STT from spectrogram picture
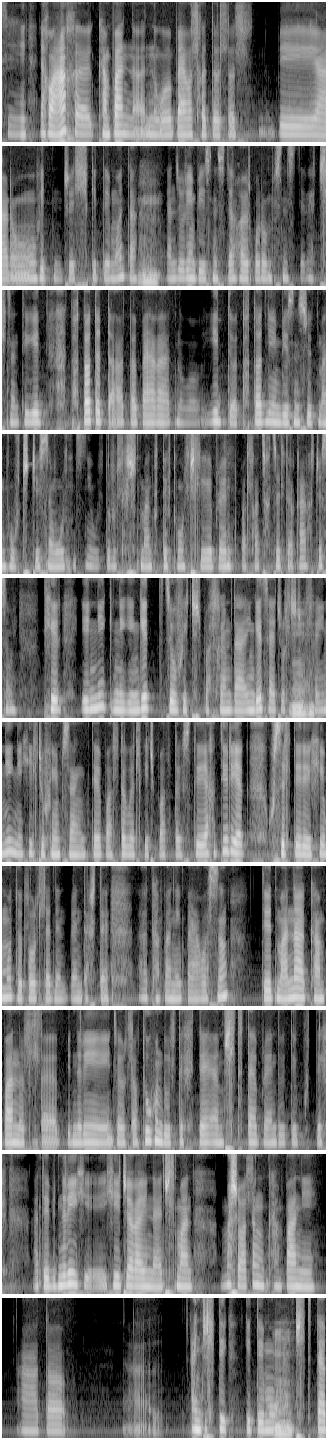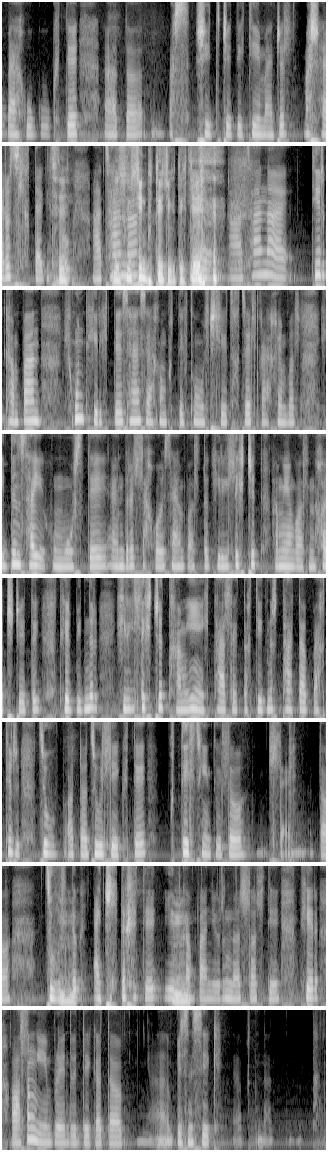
Тий. Яг анх э, компани нөгөө байгуулахад бол би 10 хэдэн жил гэдэг юм уу да. Янз бүрийн бизнес дээр 2 3 бизнес дээр ажилласан. Тэгээд дотоодод одоо байгаа нөгөө эд дотоодын бизнесүүд манд хөгжиж исэн үйлсний үйлдвэрлэгчд манд бүтээгдэхүүн үйлчлэгээ брэнд болгоод зах зээл дээр гаргаж исэн. Тэгэхээр энийг нэг ингээд зөв хийчих болох юм да. Ингээд сайжруулчих болох. Энийг нэг хилж өгөх юмсан тэ болдог байл гэж боддог. Тэ яг тэр яг хүсэл дээр их юм уу тулгуурлаад энэ брэнд артай компаниг байгуулсан. Тэгэд манай компани бол э, бидний зорилго түүхэнд үлдэхтэй амжилттай брэндүүдийг бүтээх. А тэгээ бидний хийж байгаа энэ ажил маань маш олон компани одоо амжилтыг гэдэг юм уу амжилттай байх үгүй гэхдээ одоо бас шийдэж яадаг тийм ажил маш хариуцлагатай гэсэн. А цаана сүнсийг бүтээж өгдөг тий. А цаана тэр компани хүнд хэрэгтэй сайн сайхан бүтээгдэхүүн үйлчлэгийг зах зээлд гаргах юм бол хэдэн сая хүмүүстэй амьдрал ахуй сайн болдог. Хэрэглэгчд хамгийн гол нь хожж яадаг тэгэхээр бид нэр хэрэглэгчд хамгийн их таалагдах тэднэр таатай байх тэр зөв одоо зүйлийг те бүтээлцгийн төлөө одоо зөвлөдөг, ажилдаг тий ийм компани ер нь болол тий. Тэгэхээр олон ийм брэндүүдийг одоо бизнесийг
